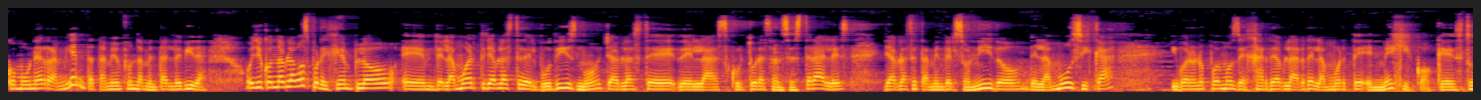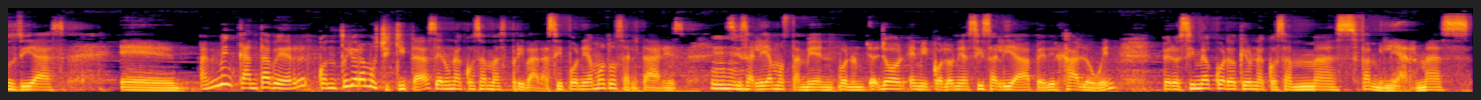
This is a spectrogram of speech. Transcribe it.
como una herramienta también fundamental de vida. Oye, cuando hablamos, por ejemplo, eh, de la muerte, ya hablaste del budismo, ya hablaste de las culturas ancestrales, ya hablaste también del sonido, de la música, y bueno, no podemos dejar de hablar de la muerte en México, que estos días... Eh, a mí me encanta ver, cuando tú y yo éramos chiquitas, era una cosa más privada. Si poníamos los altares, si salíamos también, bueno, yo, yo, en mi colonia sí salía a pedir Halloween, pero sí me acuerdo que era una cosa más familiar, más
